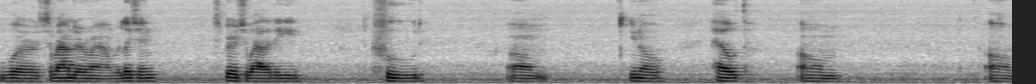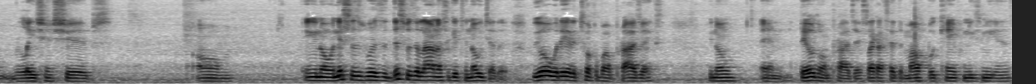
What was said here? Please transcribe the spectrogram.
were surrounded around religion, spirituality, food, um, you know, health, um, um, relationships, um, and, you know, and this is was this was allowing us to get to know each other. We all were there to talk about projects, you know, and build on projects. Like I said, the mouth book came from these meetings.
